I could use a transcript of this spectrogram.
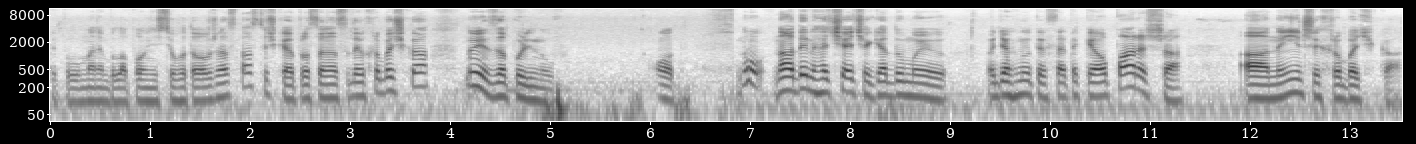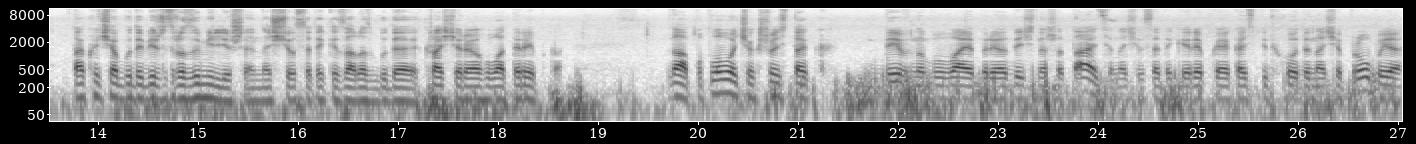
Типу, у мене була повністю готова вже оснасточка, я просто насадив хробачка, ну і запульнув. От. Ну, на один гачечок, я думаю, одягнути все-таки опариша а на інших робачка. Так хоча буде більш зрозуміліше, на що все-таки зараз буде краще реагувати рибка. Да, поплавочок щось так дивно буває, періодично шатається, наче все-таки рибка якась підходить, наче пробує,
